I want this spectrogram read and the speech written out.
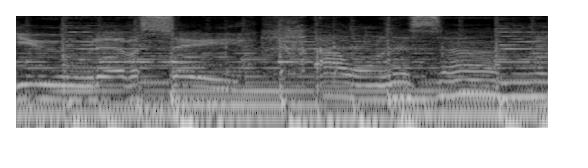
you'd ever say. I won't listen.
